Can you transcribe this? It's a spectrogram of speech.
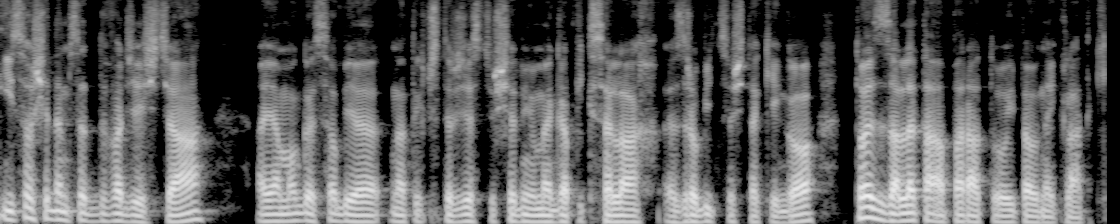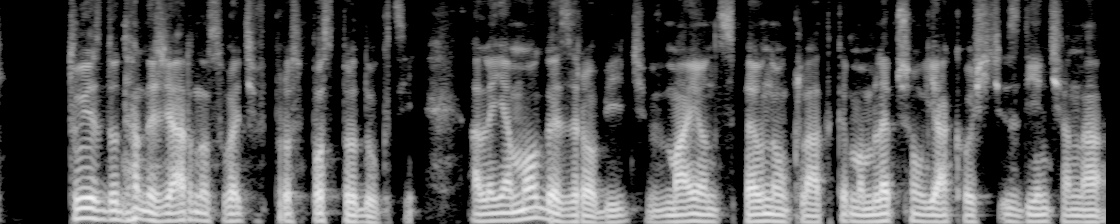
ISO 720 a ja mogę sobie na tych 47 megapikselach zrobić coś takiego, to jest zaleta aparatu i pełnej klatki. Tu jest dodane ziarno, słuchajcie, w postprodukcji, ale ja mogę zrobić, mając pełną klatkę, mam lepszą jakość zdjęcia na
